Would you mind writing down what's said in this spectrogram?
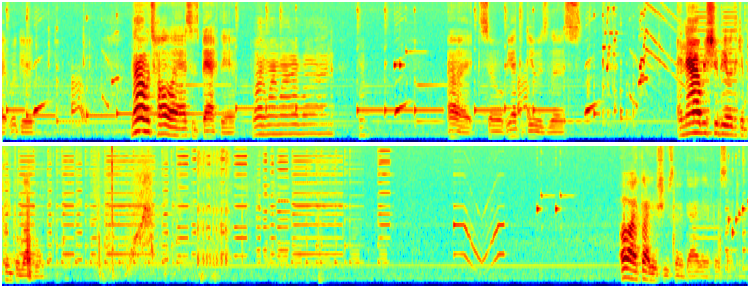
Alright, we're good. Now it's all ass is back there. One, one, one, one. Alright, so what we have to do is this. And now we should be able to complete the level. Oh, I thought Yoshi was gonna die there for a second.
